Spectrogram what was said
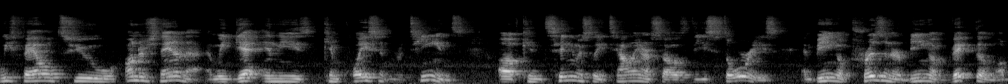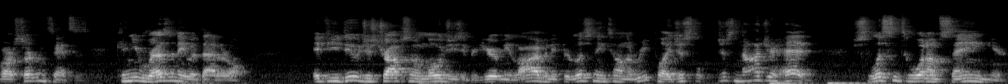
we fail to understand that and we get in these complacent routines of continuously telling ourselves these stories and being a prisoner, being a victim of our circumstances. Can you resonate with that at all? If you do, just drop some emojis if you're hearing me live, and if you're listening to on the replay, just just nod your head. Just listen to what I'm saying here,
